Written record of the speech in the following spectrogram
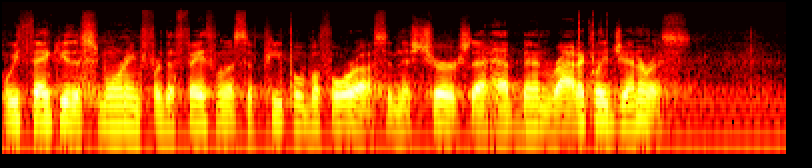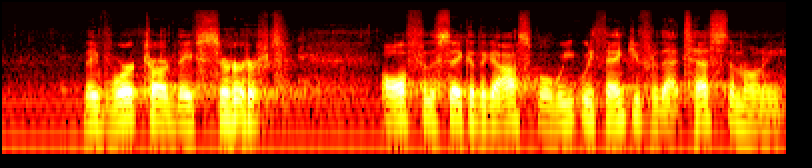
we thank you this morning for the faithfulness of people before us in this church that have been radically generous. They've worked hard, they've served, all for the sake of the gospel. We, we thank you for that testimony.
